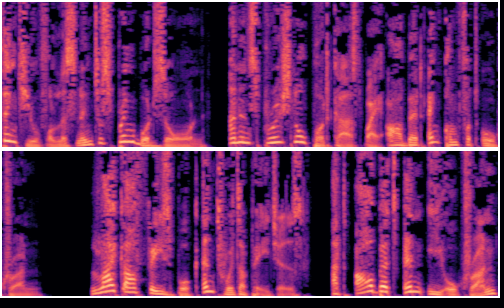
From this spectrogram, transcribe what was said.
Thank you for listening to Springboard Zone, an inspirational podcast by Albert and Comfort Ocran. Like our Facebook and Twitter pages at Albert N.E. Ocran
